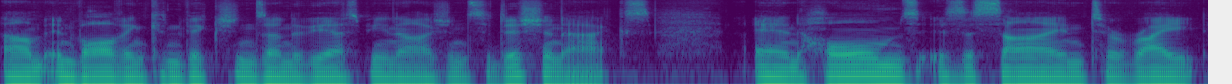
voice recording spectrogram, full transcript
um, involving convictions under the Espionage and Sedition Acts. And Holmes is assigned to write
